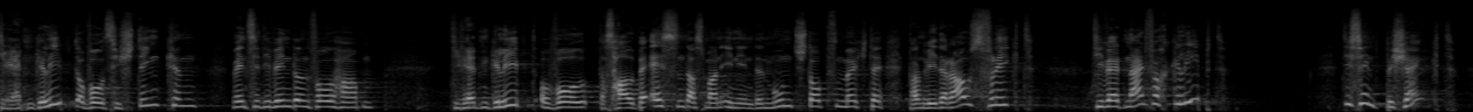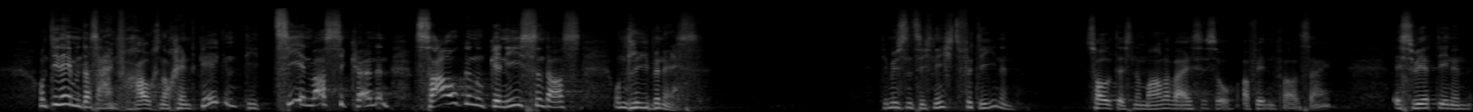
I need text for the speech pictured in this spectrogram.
die werden geliebt, obwohl sie stinken, wenn sie die Windeln voll haben. Die werden geliebt, obwohl das halbe Essen, das man ihnen in den Mund stopfen möchte, dann wieder rausfliegt. Die werden einfach geliebt. Die sind beschenkt. Und die nehmen das einfach auch noch entgegen. Die ziehen, was sie können, saugen und genießen das und lieben es. Die müssen sich nichts verdienen. Sollte es normalerweise so auf jeden Fall sein. Es wird ihnen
